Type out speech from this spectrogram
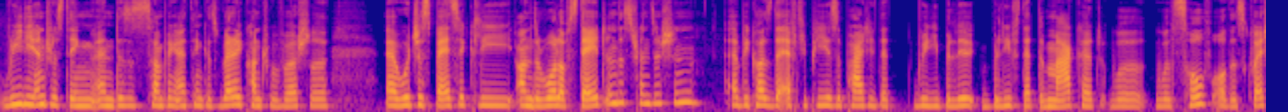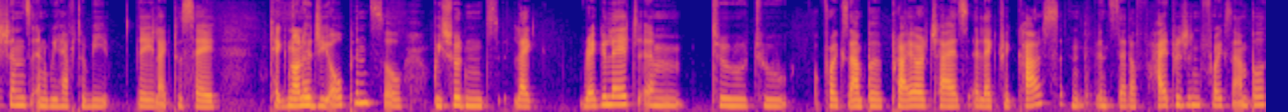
really interesting, and this is something I think is very controversial, uh, which is basically on the role of state in this transition uh, because the FDP is a party that really belie believes that the market will will solve all these questions, and we have to be. They like to say technology open, so we shouldn't like regulate um, to to for example prioritize electric cars in, instead of hydrogen, for example.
